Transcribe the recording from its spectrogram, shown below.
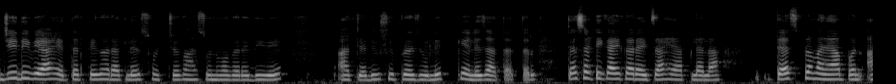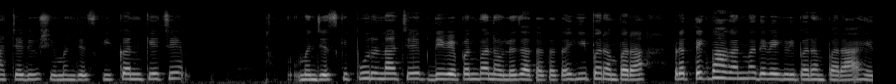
जे दिवे आहेत तर ते घरातले स्वच्छ घासून वगैरे दिवे आजच्या दिवशी प्रज्वलित केले जातात. तर त्यासाठी काय करायचं आहे आपल्याला? त्याचप्रमाणे आपण आजच्या दिवशी म्हणजेच की कणकेचे म्हणजेच की पुरणाचे दिवे पण बनवले जातात. आता ही परंपरा प्रत्येक भागांमध्ये वेगळी परंपरा आहे.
